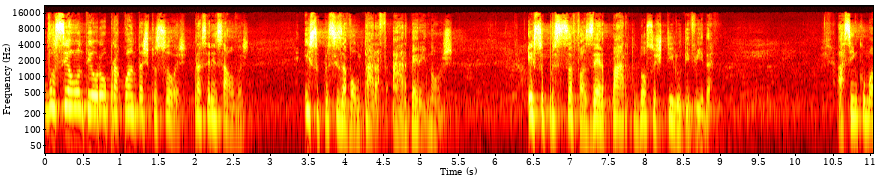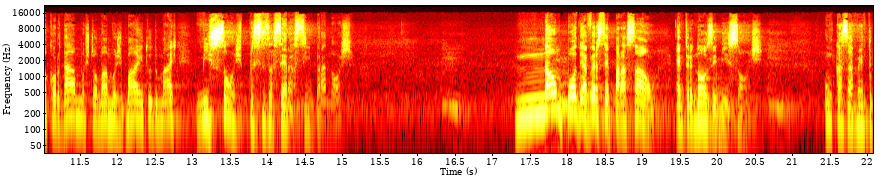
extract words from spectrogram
você ontem orou para quantas pessoas para serem salvas? Isso precisa voltar a arder em nós. Isso precisa fazer parte do nosso estilo de vida. Assim como acordamos, tomamos banho e tudo mais, missões precisa ser assim para nós. Não pode haver separação entre nós e missões. Um casamento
